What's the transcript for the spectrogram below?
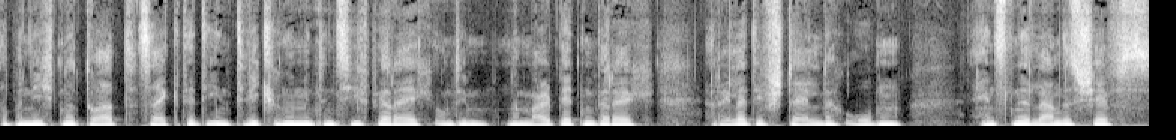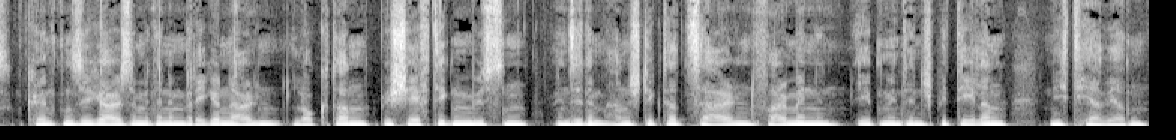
aber nicht nur dort, zeigte die Entwicklung im Intensivbereich und im Normalbettenbereich relativ steil nach oben. Einzelne Landeschefs könnten sich also mit einem regionalen Lockdown beschäftigen müssen, wenn sie dem Anstieg der Zahlen, vor allem in, eben in den Spitälern, nicht Herr werden.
